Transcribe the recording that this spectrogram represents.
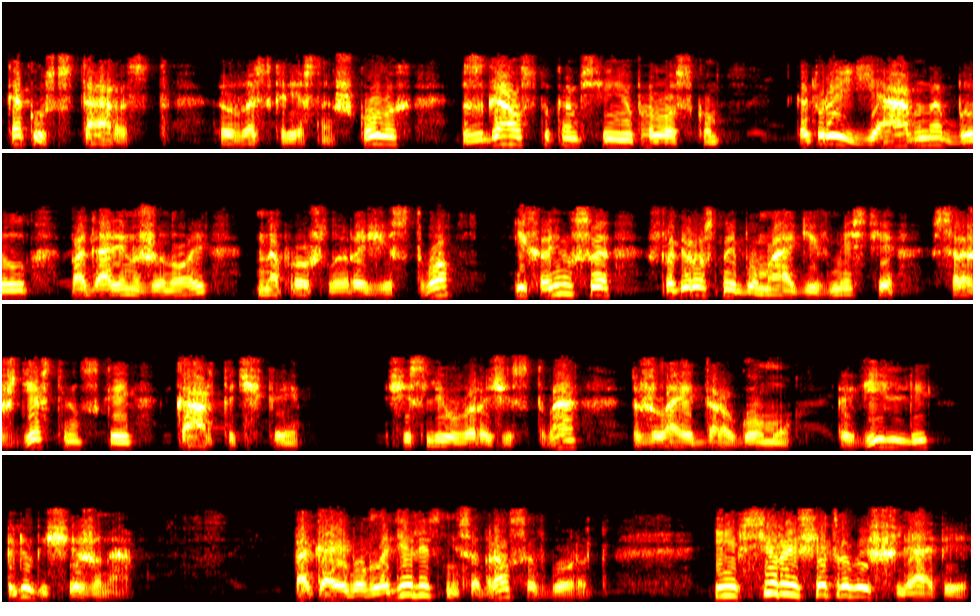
как у старост в воскресных школах, с галстуком в синюю полоску, который явно был подарен женой на прошлое Рождество и хранился в папиросной бумаге вместе с рождественской карточкой. «Счастливого Рождества желает дорогому Вилли любящая жена». Пока его владелец не собрался в город, и в серой фетровой шляпе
